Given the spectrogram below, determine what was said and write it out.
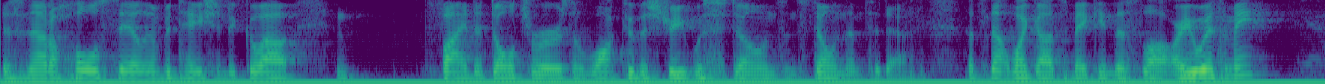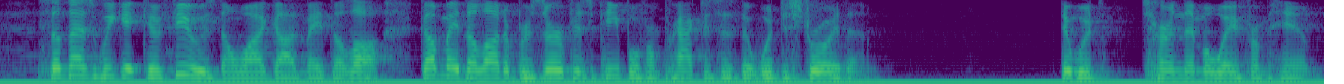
This is not a wholesale invitation to go out and find adulterers and walk through the street with stones and stone them to death. That's not why God's making this law. Are you with me? Sometimes we get confused on why God made the law. God made the law to preserve his people from practices that would destroy them, that would turn them away from him.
